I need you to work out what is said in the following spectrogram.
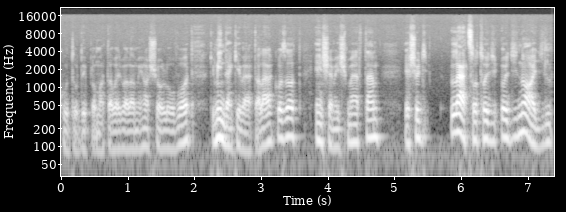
kultúrdiplomata vagy valami hasonló volt, ki mindenkivel találkozott, én sem ismertem, és úgy látszott, hogy, hogy nagy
